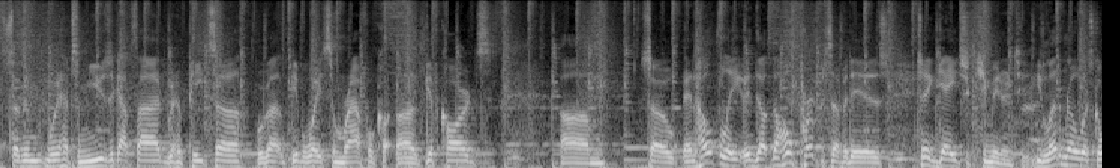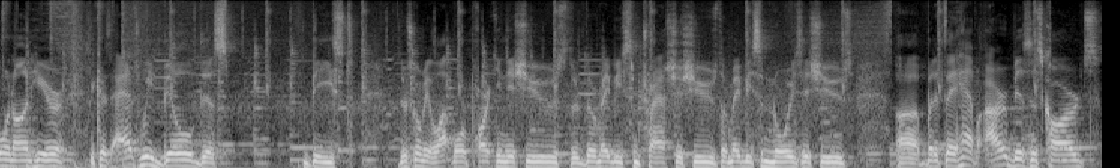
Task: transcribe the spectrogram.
So then gonna have some music outside, we're gonna have pizza, we're gonna give away some raffle uh, gift cards. Um, so, and hopefully, the, the, whole purpose of it is to engage the community. You let them know what's going on here, because as we build this beast. There's going to be a lot more parking issues. There, there may be some trash issues. There may be some noise issues. Uh, but if they have our business cards,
